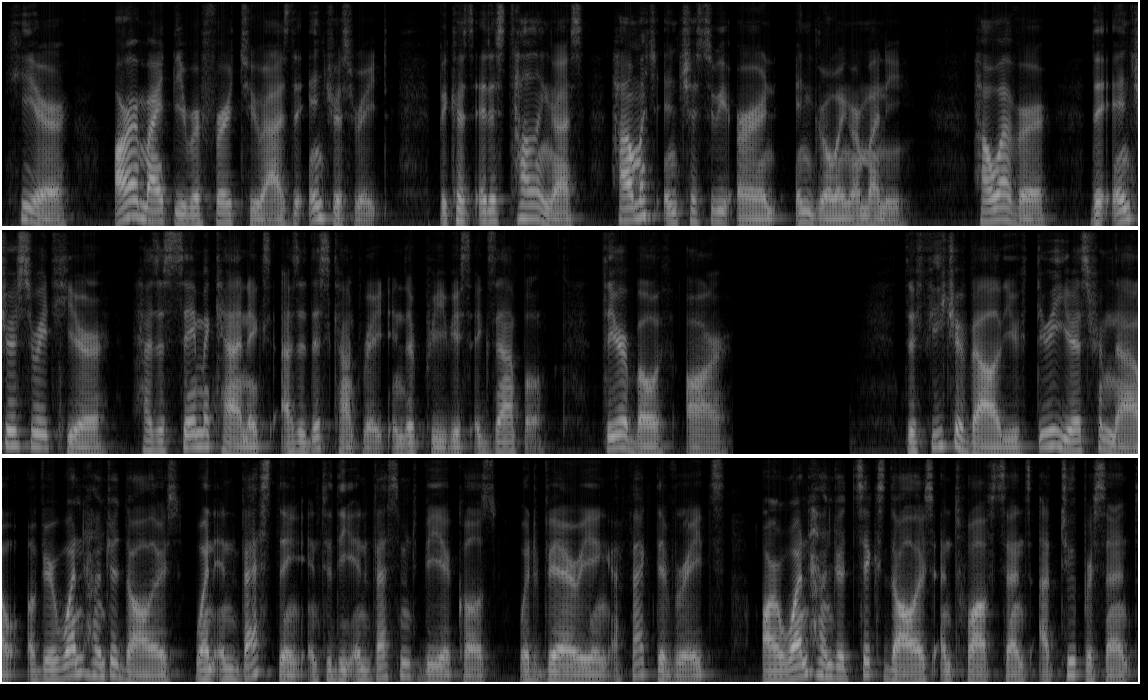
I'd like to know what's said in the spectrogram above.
Here, R might be referred to as the interest rate because it is telling us how much interest we earn in growing our money. However, the interest rate here has the same mechanics as the discount rate in the previous example. They are both R. The future value three years from now of your $100 when investing into the investment vehicles with varying effective rates are $106.12 at 2%,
